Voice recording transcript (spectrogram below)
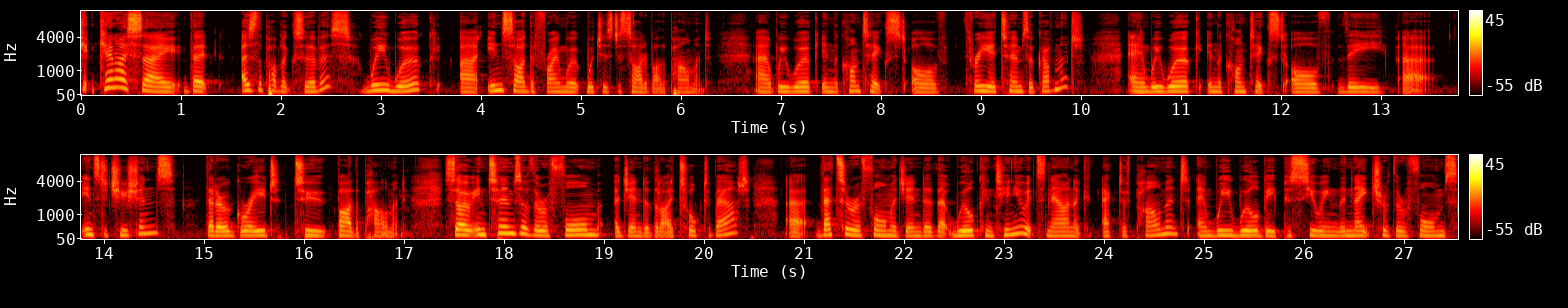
C- can I say that as the public service, we work uh, inside the framework which is decided by the Parliament. Uh, we work in the context of three-year terms of government, and we work in the context of the uh, institutions that are agreed to by the Parliament. So, in terms of the reform agenda that I talked about, uh, that's a reform agenda that will continue. It's now an act of Parliament, and we will be pursuing the nature of the reforms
